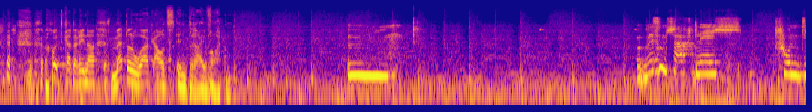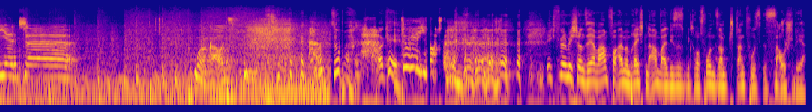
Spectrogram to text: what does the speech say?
Und Katharina, Metal Workouts in drei Worten. Wissenschaftlich fundierte Workouts. Super, okay. Zu wenig Worte. Ich fühle mich schon sehr warm, vor allem im rechten Arm, weil dieses Mikrofon samt Standfuß ist sauschwer.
